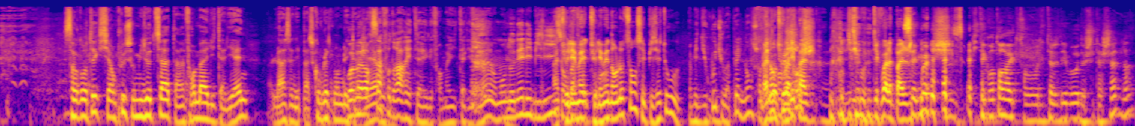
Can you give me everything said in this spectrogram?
sans compter que si en plus au milieu de ça, t'as un format à l'italienne, là, ça dépasse complètement de Ouais, l'étagère. mais alors ça, faudra arrêter avec les formats italiens. hein. À un moment donné, les Billy. Ah, tu, les mets, tu les mets dans l'autre sens et puis c'est tout. Ah, Mais du coup, tu vas pas le nom sur Bah non, tu vois les pages. tu, vois- tu vois la page. C'est moche. Puis t'es content avec ton Little Demo de chez ta chaîne, là.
